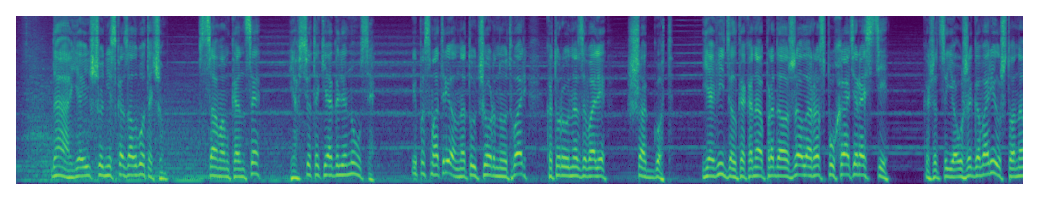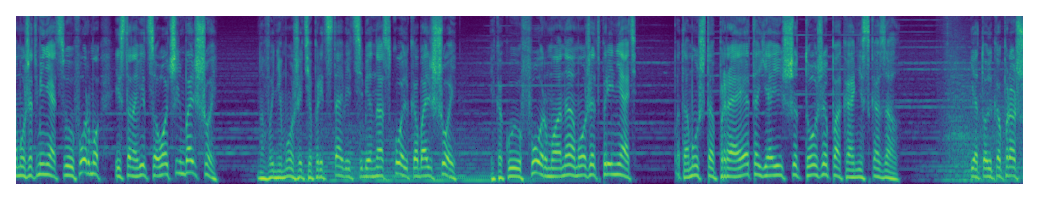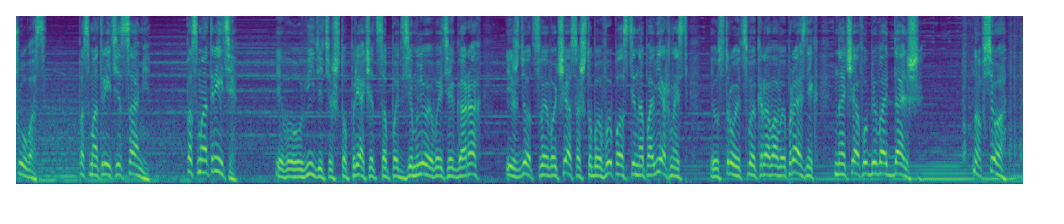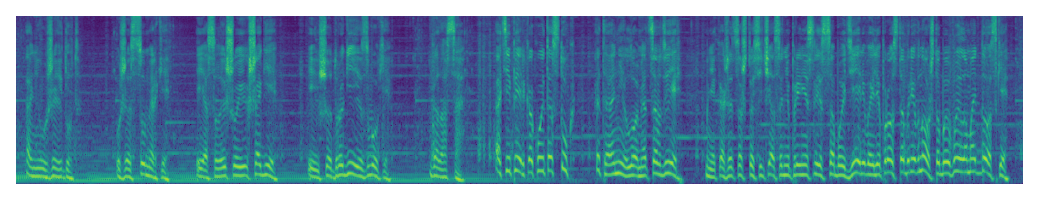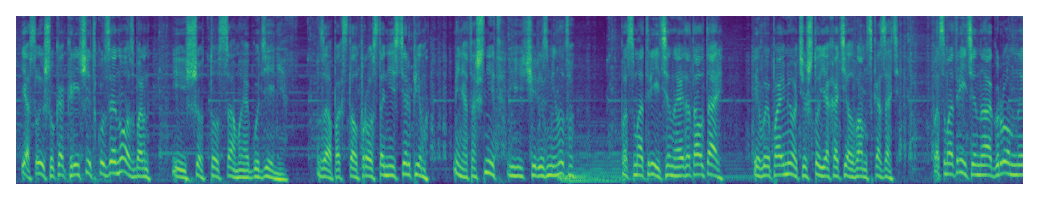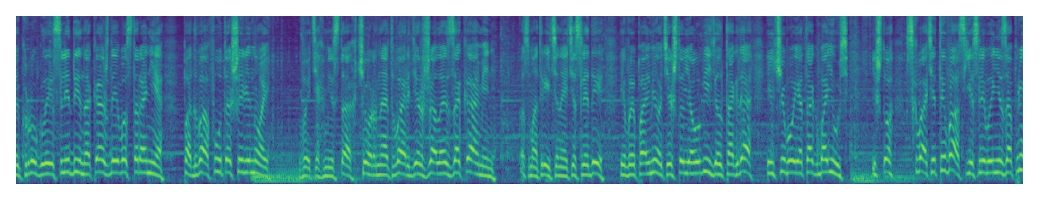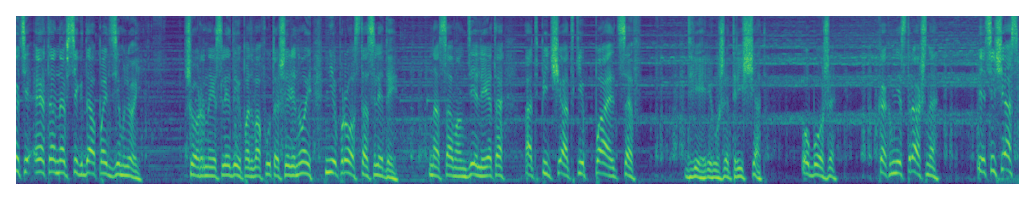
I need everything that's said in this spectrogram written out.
Да, я еще не сказал вот о чем. В самом конце я все-таки оглянулся и посмотрел на ту черную тварь, которую называли Шагот. Я видел, как она продолжала распухать и расти. Кажется, я уже говорил, что она может менять свою форму и становиться очень большой. Но вы не можете представить себе, насколько большой и какую форму она может принять, потому что про это я еще тоже пока не сказал. Я только прошу вас, посмотрите сами, посмотрите, и вы увидите, что прячется под землей в этих горах и ждет своего часа, чтобы выползти на поверхность и устроить свой кровавый праздник, начав убивать дальше. Но все, они уже идут. Уже сумерки, и я слышу их шаги. И еще другие звуки. Голоса. А теперь какой-то стук. Это они ломятся в дверь. Мне кажется, что сейчас они принесли с собой дерево или просто бревно, чтобы выломать доски. Я слышу, как кричит кузен Осборн. И еще то самое гудение. Запах стал просто нестерпим. Меня тошнит, и через минуту... Посмотрите на этот алтарь, и вы поймете, что я хотел вам сказать. Посмотрите на огромные круглые следы на каждой его стороне, по два фута шириной. В этих местах черная тварь держалась за камень. Посмотрите на эти следы, и вы поймете, что я увидел тогда и чего я так боюсь, и что схватит и вас, если вы не запрете это навсегда под землей. Черные следы по два фута шириной не просто следы. На самом деле это отпечатки пальцев. Двери уже трещат. О боже, как мне страшно. Я сейчас...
